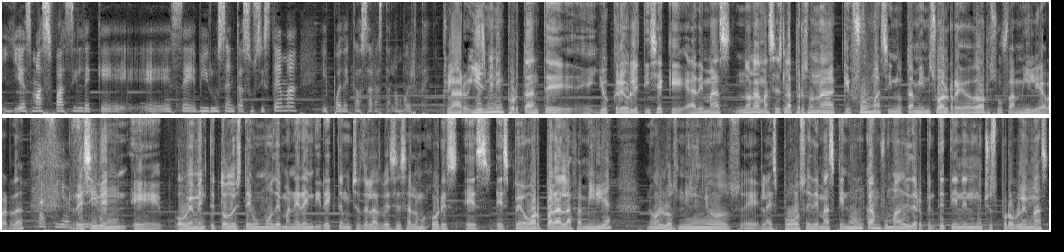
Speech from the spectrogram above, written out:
y es más fácil de que eh, ese virus entre a su sistema y puede causar hasta la muerte. Claro, y es bien importante, eh, yo creo, Leticia, que además no nada más es la persona que fuma, sino también su alrededor, su familia, ¿verdad? Así es. Reciben, eh, obviamente, todo este humo de manera indirecta, muchas de las veces a lo mejor es, es, es peor para la familia, ¿no? Los niños, eh, la esposa y demás, que nunca han fumado y de repente tienen muchos problemas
